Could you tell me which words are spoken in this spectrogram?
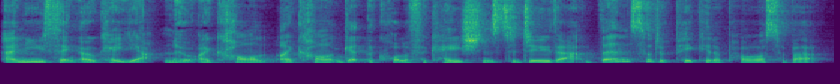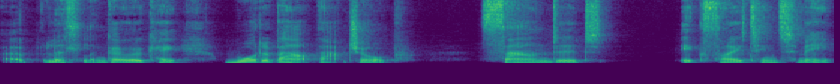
and you think, okay, yeah, no, I can't, I can't get the qualifications to do that. Then sort of pick it apart about a little and go, okay, what about that job sounded exciting to me?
